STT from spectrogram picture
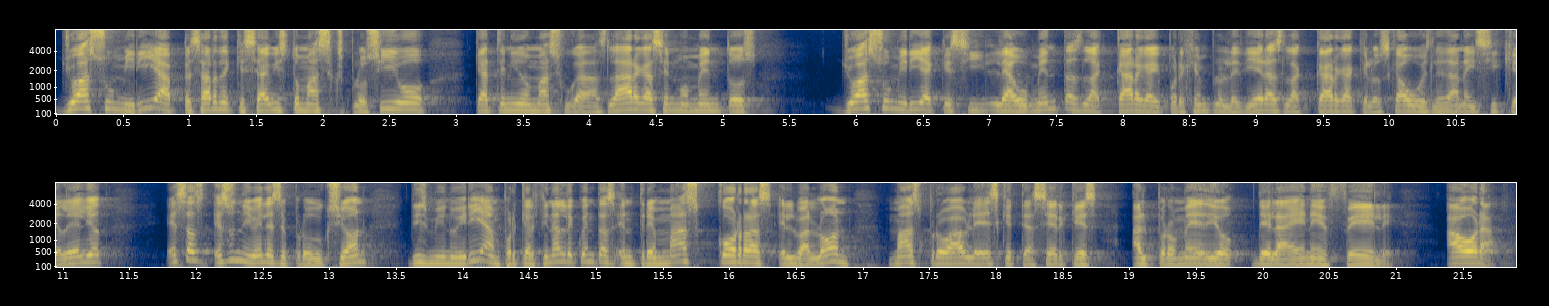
yo asumiría, a pesar de que se ha visto más explosivo, que ha tenido más jugadas largas en momentos, yo asumiría que si le aumentas la carga y, por ejemplo, le dieras la carga que los Cowboys le dan a Ezekiel Elliott, esos niveles de producción disminuirían, porque al final de cuentas, entre más corras el balón, más probable es que te acerques al promedio de la NFL. Ahora,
